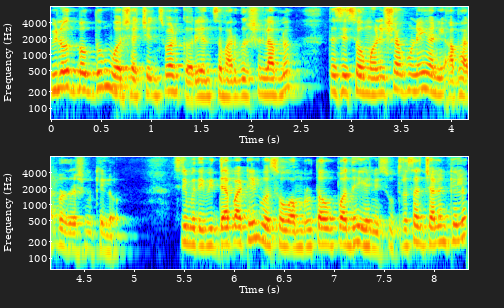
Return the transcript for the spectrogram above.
विनोद बगदुम वर्षा चिंचवाडकर यांचं मार्गदर्शन लाभलं. तसेच सौ मनीषा हुणे यांनी आभार प्रदर्शन केलं. श्रीमती विद्या पाटील व सौ अमृता उपाध्ये यांनी सूत्रसंचालन केलं.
